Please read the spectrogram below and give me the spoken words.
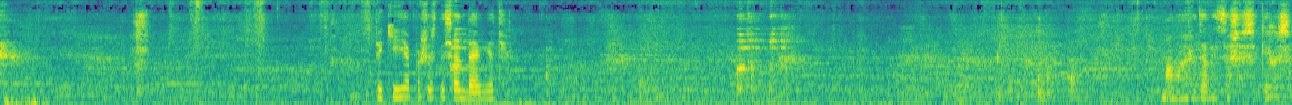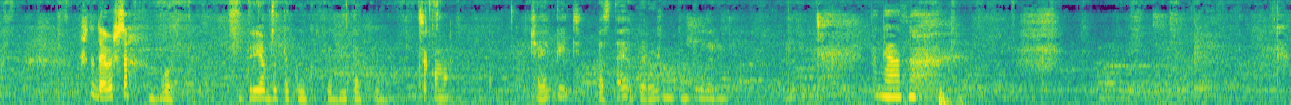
Такі є по 69. Мама вже дивиться щось якихось. Що ти дивишся? Вот. Смотри, я бы такой купил, такой. Це кому? Чай пить. Поставил, пирожным там положил. Понятно.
